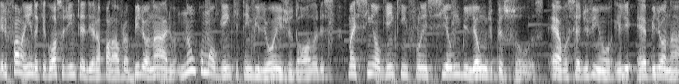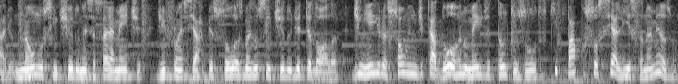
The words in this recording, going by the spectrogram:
Ele fala ainda que gosta de entender a palavra bilionário não como alguém que tem bilhões de dólares, mas sim alguém que influencia um bilhão de pessoas. É, você adivinhou, ele é bilionário, não no sentido necessariamente de influenciar pessoas, mas no sentido de ter dólar. Dinheiro é só um indicador no meio de tantos outros. Que papo socialista, não é mesmo?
